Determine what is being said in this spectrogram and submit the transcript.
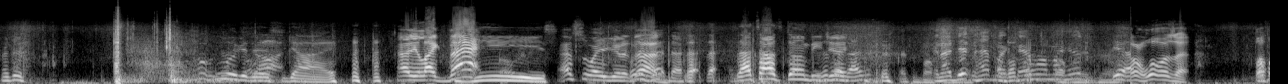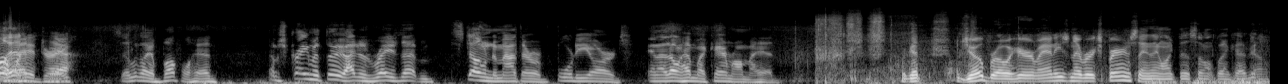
Right there. Oh, Look at this guy. How do you like that? Jeez. That's the way you get it What done. that, That, that, that's how it's done, BJ. That's a buffalo. And I didn't have my buffalo? camera on my head. Yeah. I don't know, what was that? Buffalo Buffalo head, Dre. Yeah. So it looked like a buffalo head. I'm screaming through. I just raised up and stoned him out there 40 yards. And I don't have my camera on my head. We got Joe Bro here, man. He's never experienced anything like this, I don't think, have you? No.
